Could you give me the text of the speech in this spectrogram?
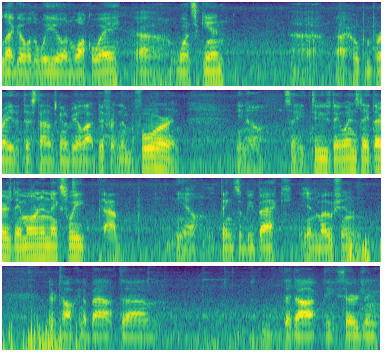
let go of the wheel and walk away uh, once again. I hope and pray that this time is going to be a lot different than before. And you know, say Tuesday, Wednesday, Thursday morning next week, uh, you know, things will be back in motion. They're talking about um, the doc, the surgeon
